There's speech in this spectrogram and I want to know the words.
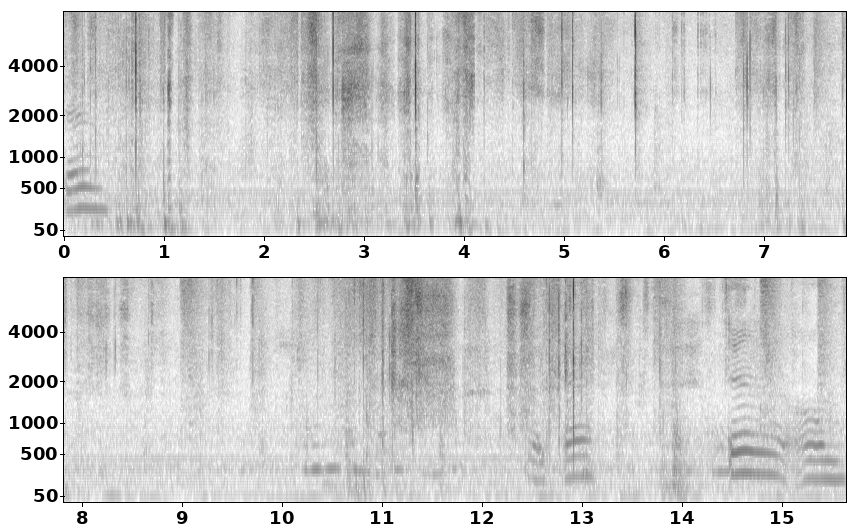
then like that. Then um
